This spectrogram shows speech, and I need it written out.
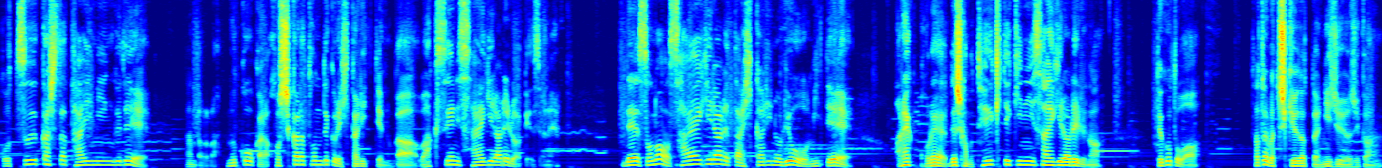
こう通過したタイミングで、なんだろうな、向こうから星から飛んでくる光っていうのが惑星に遮られるわけですよね。で、その遮られた光の量を見て、あれ？これ、で、しかも定期的に遮られるな。ってことは、例えば地球だったら24時間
